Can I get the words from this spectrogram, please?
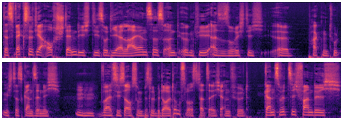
Das wechselt ja auch ständig, die so die Alliances und irgendwie, also so richtig äh, packen tut mich das Ganze nicht Mhm. weil es sich auch so ein bisschen bedeutungslos tatsächlich anfühlt. Ganz witzig fand ich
